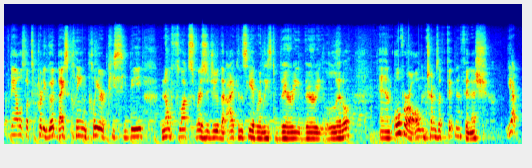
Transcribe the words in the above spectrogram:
Everything else looks pretty good. Nice, clean, clear PCB. No flux residue that I can see. I've released very, very little. And overall, in terms of fit and finish, yep,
